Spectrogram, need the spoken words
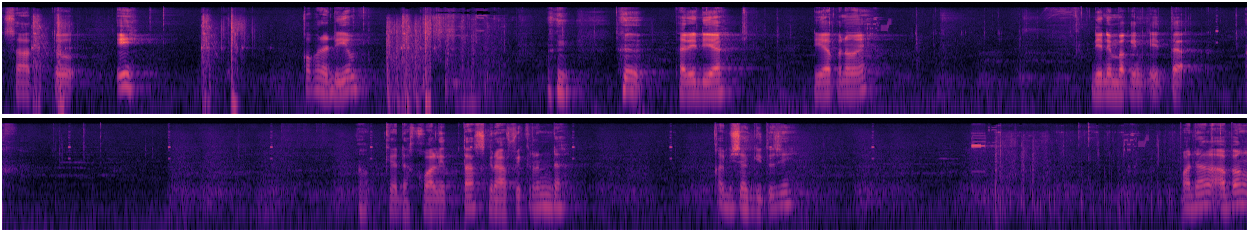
Satu. Ih. Kok pada diem? Tadi dia dia apa namanya? Dia nembakin kita. Oke, dah kualitas grafik rendah. Kok bisa gitu sih? Padahal abang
